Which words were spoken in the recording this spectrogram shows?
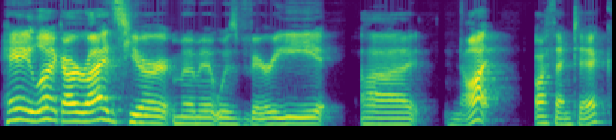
hey, look, our ride's here moment was very uh not authentic.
